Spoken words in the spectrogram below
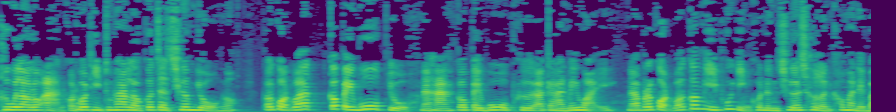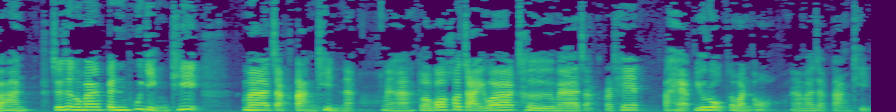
คือเวลาเราอ่านขอโทษทีทุกท่านเราก็จะเชื่อมโยงเนาะปรากฏว่าก็ไปวูบอยู่นะคะก็ไปวูบคืออาการไม่ไหวนะปรากฏว่าก็มีผู้หญิงคนหนึ่งเชื้อเชิญเข้ามาในบ้าน เชื้อเชิญเข้ามาเป็นผู้หญิงที่มาจากต่างถิ่นนะนะคะเราก็เข้าใจว่าเธอมาจากประเทศแถบยุโรปตะวันออกนะมาจากต่างถิ่น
